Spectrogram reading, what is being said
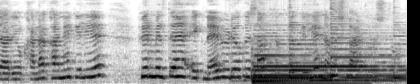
जा रही हूँ खाना खाने के लिए, फिर मिलते हैं एक नए वीडियो के साथ। तब तक के लिए नमस्कार दोस्तों।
